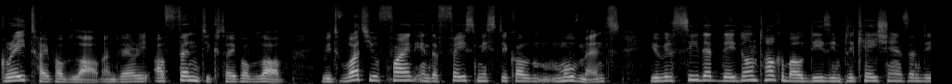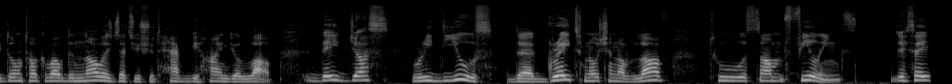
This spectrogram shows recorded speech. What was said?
great type of love and very authentic type of love with what you find in the face mystical movements, you will see that they don't talk about these implications and they don't talk about the knowledge that you should have behind your love. They just reduce the great notion of love to some feelings. They say,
